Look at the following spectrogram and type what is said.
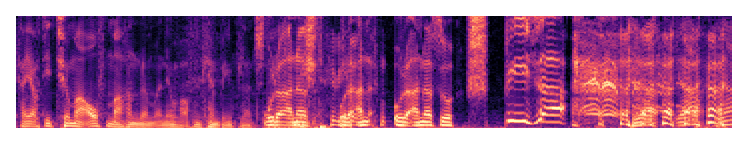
kann ich auch die Tür mal aufmachen, wenn man irgendwo auf dem Campingplatz steht. Oder anders, oder, an, oder anders so, Spießer! Ja, ja, ja,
